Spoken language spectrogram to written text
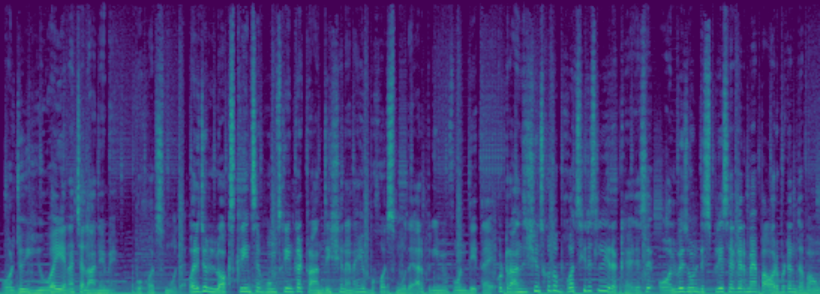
और जो यूआई है ना चलाने में, बहुत स्मूथ है। और ये जो लॉक स्क्रीन से होम स्क्रीन का ट्रांजिशन है ना, ये बहुत स्मूथ है यार प्रीमियम फ़ोन देता है। और ट्रांजिशन को तो बहुत सीरियसली रखा है। जैसे ऑलवेज ऑन डिस्प्ले से अगर मैं पावर बटन दबाऊं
